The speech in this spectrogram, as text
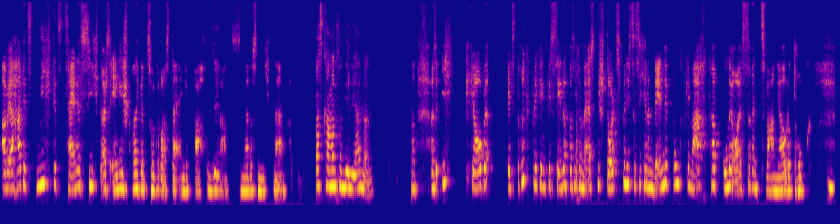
Aber er hat jetzt nicht jetzt seine Sicht als englischsprachiger Zugeroster eingebracht in dem Ganzen. Ja, das nicht, nein. Was kann man von dir lernen? Also ich glaube, jetzt rückblickend gesehen, auf was ich am meisten stolz bin, ist, dass ich einen Wendepunkt gemacht habe, ohne äußeren Zwang ja, oder Druck. Mhm.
